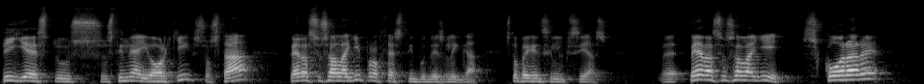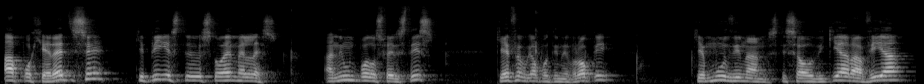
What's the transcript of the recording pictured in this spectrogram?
πήγε στους, στη Νέα Υόρκη, σωστά. Πέρασε ως αλλαγή προχθές στην Bundesliga, στο παιχνίδι της Λειψίας. Ε, πέρασε ως αλλαγή, σκόραρε, αποχαιρέτησε και πήγε στο- στο MLS. Αν ήμουν ποδοσφαιριστής και έφευγα από την Ευρώπη και μου δίναν στη Σαουδική Αραβία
